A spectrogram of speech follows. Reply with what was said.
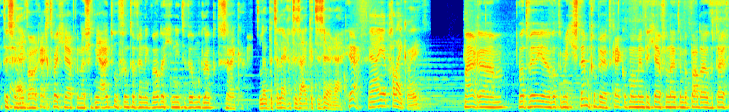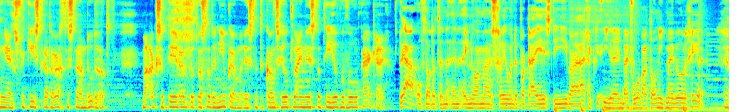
Het is in ieder geval recht wat je hebt. En als je het niet uitoefent, dan vind ik wel dat je niet te veel moet lopen te zeiken. Lopen te leggen, te zeiken, te zeggen. Ja. Ja, je hebt gelijk hoor. Maar um, wat wil je, wat er met je stem gebeurt? Kijk, op het moment dat jij vanuit een bepaalde overtuiging ergens verkiest, gaat erachter staan, doe dat. Maar accepteer ook dat als dat een nieuwkomer is, dat de kans heel klein is dat die heel veel voor elkaar krijgen. Ja, of dat het een, een enorme schreeuwende partij is die, waar eigenlijk iedereen bij voorbaat al niet mee wil regeren. Ja.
